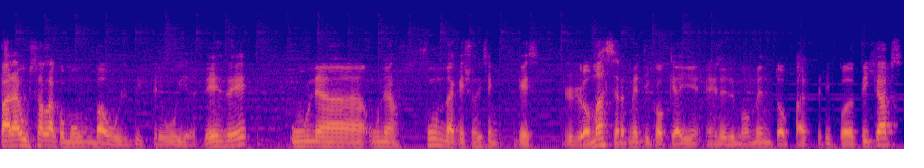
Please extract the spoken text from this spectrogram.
para usarla como un baúl, distribuir. Desde una, una funda que ellos dicen que es lo más hermético que hay en el momento para este tipo de pickups.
